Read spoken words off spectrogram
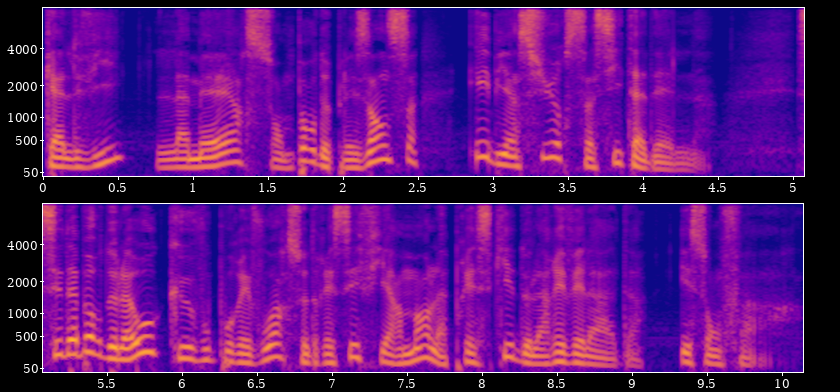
Calvi, la mer, son port de plaisance et bien sûr sa citadelle. C'est d'abord de là-haut que vous pourrez voir se dresser fièrement la presqu'île de la Révélade et son phare.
